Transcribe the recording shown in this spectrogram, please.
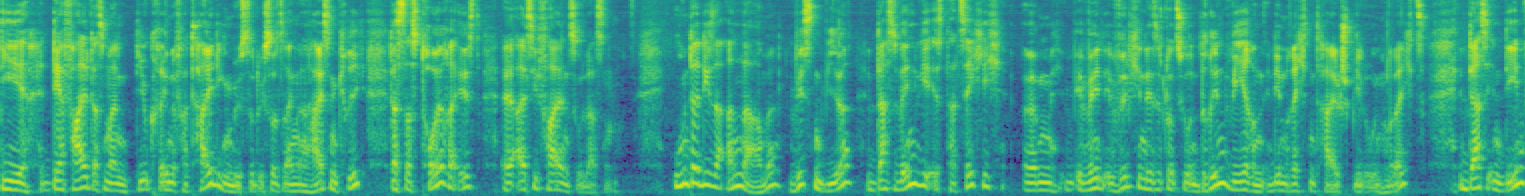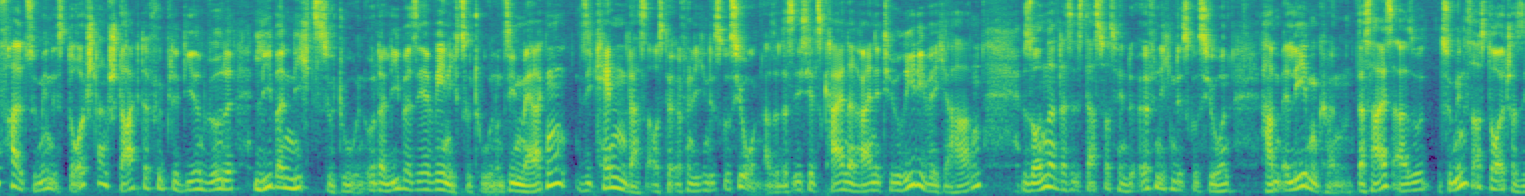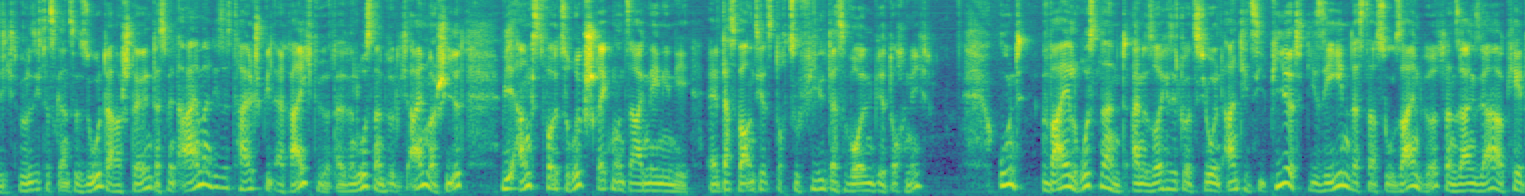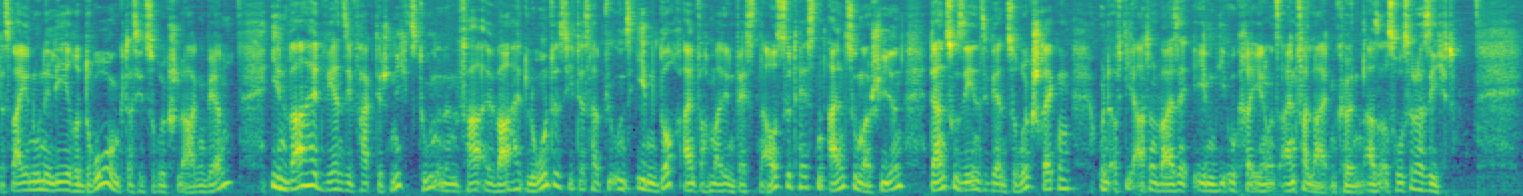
die, der Fall, dass man die Ukraine verteidigen müsste durch sozusagen einen heißen Krieg, dass das teurer ist, äh, als sie fallen zu lassen. Unter dieser Annahme wissen wir, dass wenn wir es tatsächlich, ähm, wirklich in der Situation drin wären, in dem rechten Teilspiel unten rechts, dass in dem Fall zumindest Deutschland stark dafür plädieren würde, lieber nichts zu tun oder lieber sehr wenig zu tun. Und Sie merken, Sie kennen das aus der öffentlichen Diskussion. Also das ist jetzt keine reine Theorie, die wir hier haben, sondern das ist das, was wir in der öffentlichen Diskussion haben erleben können. Das heißt also, zumindest aus deutscher Sicht würde sich das Ganze so darstellen, dass wenn einmal dieses Teilspiel erreicht wird, also wenn Russland wirklich einmarschiert, wir angstvoll zurückschrecken und sagen, nee, nee, nee, äh, das war uns jetzt doch zu viel, das wollen wir doch nicht. Und weil Russland eine solche Situation antizipiert, die sehen, dass das so sein wird, dann sagen sie, ja, okay, das war ja nur eine leere Drohung, dass sie zurückschlagen werden. In Wahrheit werden sie faktisch nichts tun und in Wahrheit lohnt es sich deshalb für uns eben doch einfach mal den Westen auszutesten, einzumarschieren, dann zu sehen, sie werden zurückschrecken und auf die Art und Weise eben die Ukraine uns einverleiben können, also aus russischer Sicht.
